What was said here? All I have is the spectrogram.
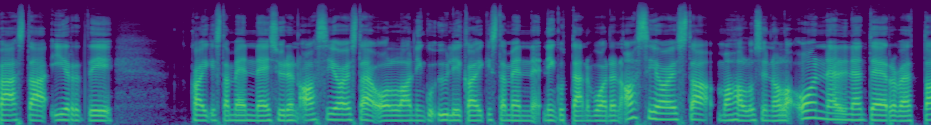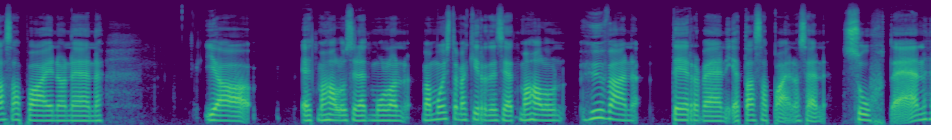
päästää irti kaikista menneisyyden asioista ja olla niin kuin yli kaikista menne, niin kuin tämän vuoden asioista. Mä halusin olla onnellinen, terve, tasapainoinen ja että mä halusin, että mulla on, mä muistan, mä kirjoitin siihen, että mä haluan hyvän, terveen ja tasapainoisen suhteen.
